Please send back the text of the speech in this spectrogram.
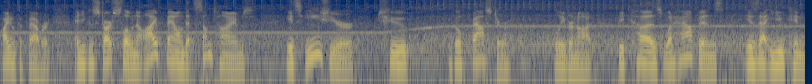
fighting with the fabric. And you can start slow. Now I've found that sometimes it's easier to go faster, believe it or not, because what happens is that you can,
